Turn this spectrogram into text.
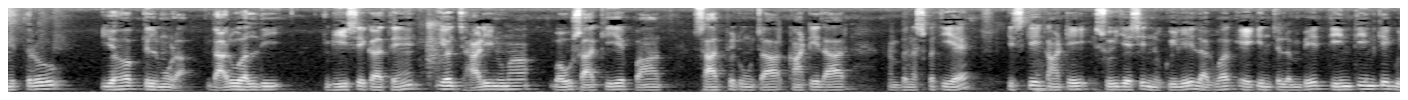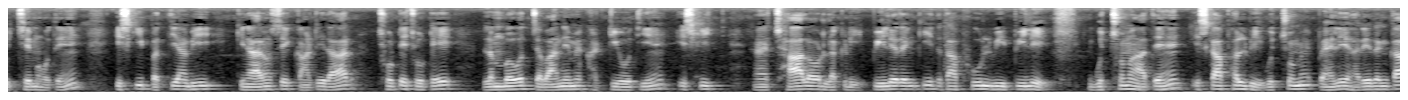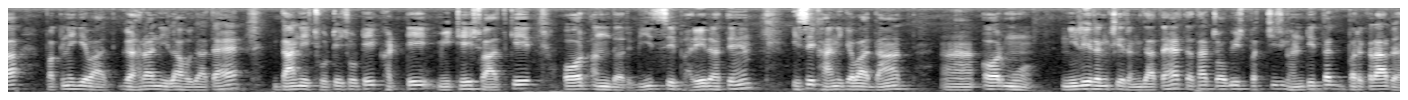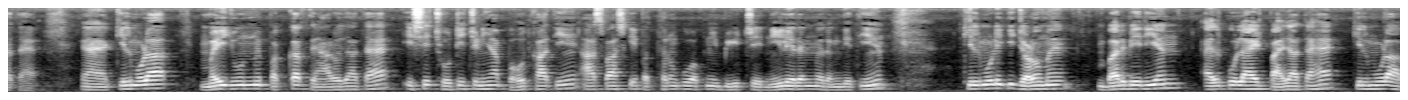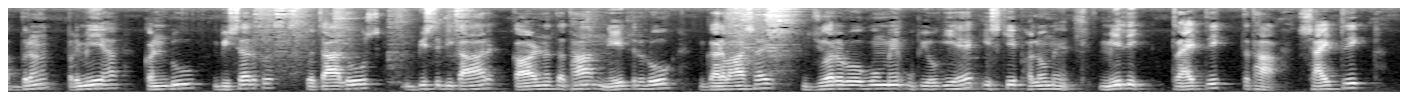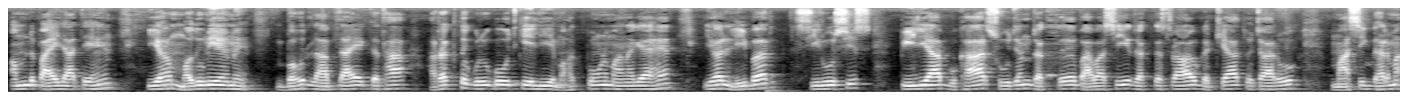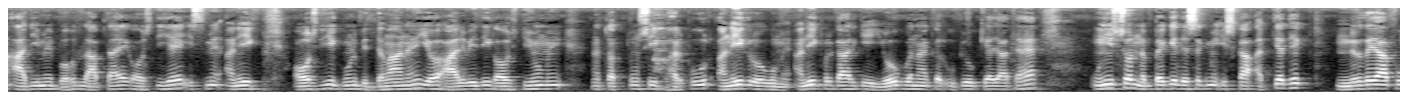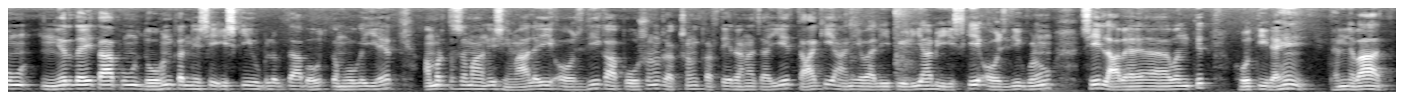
मित्रों, यह किलमोड़ा, दारू हल्दी भी इसे कहते हैं। यह झाड़ी नुमा बहुशाखीय पाँच सात फीट ऊँचा, कांटेदार वनस्पति है। इसके कांटे सुई जैसे नुकीले, लगभग एक इंच लंबे तीन तीन के गुच्छे में होते हैं। इसकी पत्तियाँ भी किनारों से कांटेदार छोटे छोटे लंबवत चबाने में खट्टी होती हैं। इसकी छाल और लकड़ी पीले रंग की तथा फूल भी पीले गुच्छों में आते हैं। इसका फल भी गुच्छों में पहले हरे रंग का, पकने के बाद गहरा नीला हो जाता है। दाने छोटे छोटे खट्टे, मीठे स्वाद के और अंदर बीज से भरे रहते हैं। इसे खाने के बाद दांत और मुँह नीले रंग से रंग जाता है तथा 24-25 घंटे तक बरकरार रहता है। किलमुड़ा मई, जून में पककर तैयार हो जाता है। इसे छोटी चिड़ियाँ बहुत खाती हैं। आसपास के पत्थरों को अपनी बीट से नीले रंग में रंग देती हैं। किलमुड़ी की जड़ों में बर्बेरियन एल्कोलाइड पाया जाता है। किलमुड़ा व्रण, प्रमेह, कंडू, विसर्प, त्वचादोष विष विकार कर्ण तथा नेत्र रोग, गर्भाशय, ज्वर रोगों में उपयोगी है। इसके फलों में मिलिक, ट्राइट्रिक तथा साइट्रिक अम्ल पाए जाते हैं। यह मधुमेह में बहुत लाभदायक तथा रक्त ग्लूकोज के लिए महत्वपूर्ण माना गया है। यह लीवर सिरोसिस पीलिया, बुखार, सूजन, रक्त बाबासीर रक्तस्राव, गठिया त्वचा रोग मासिक धर्म आदि में बहुत लाभदायक औषधि है। इसमें अनेक औषधीय गुण विद्यमान है। यह आयुर्वेदिक औषधियों में तत्वों से भरपूर अनेक रोगों में अनेक प्रकार के योग बनाकर उपयोग किया जाता है। 1990 के दशक में इसका अत्यधिक निर्दयापूर्ण, निर्दयतापूर्ण दोहन करने से इसकी उपलब्धता बहुत कम हो गई है। अमृत समान इस हिमालयी औषधि का पोषण, रक्षण करते रहना चाहिए ताकि आने वाली पीढ़ियाँ भी इसके औषधि गुणों से लाभान्वित होती रहें। धन्यवाद।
